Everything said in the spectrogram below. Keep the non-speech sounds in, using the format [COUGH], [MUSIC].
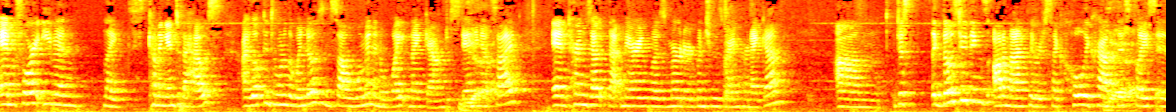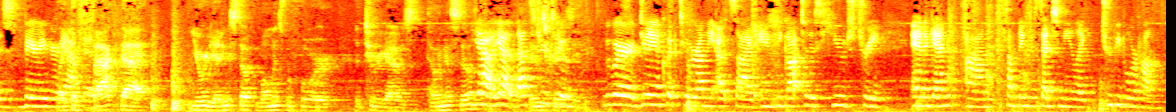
And before even like coming into the house, I looked into one of the windows and saw a woman in a white nightgown just standing Yeah. outside. And turns out that Mary was murdered when she was wearing her nightgown. Um, just like those two things automatically were just like, holy crap, Yeah. this place is very, very Like the fact that you were getting stuff moments before the tour guy was telling us stuff. Yeah, yeah, that's true crazy. too. We were doing a quick tour on the outside and we got to this huge tree. And again, um, something just said to me like two people were hung.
